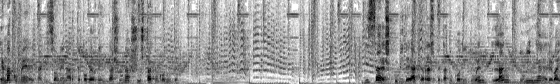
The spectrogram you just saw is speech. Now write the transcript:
Emakume eta gizonen arteko berdintasuna sustatuko dute. Giza eskubideak errespetatuko dituen lan duina ere bai.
